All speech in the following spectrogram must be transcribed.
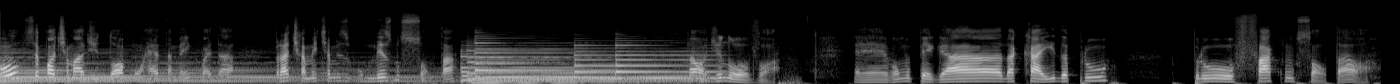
Ou você pode chamar de Dó com Ré também, que vai dar praticamente o mesmo som, tá? Então, ó, de novo, ó. É, vamos pegar da caída pro, pro Fá com Sol, tá? Ó.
